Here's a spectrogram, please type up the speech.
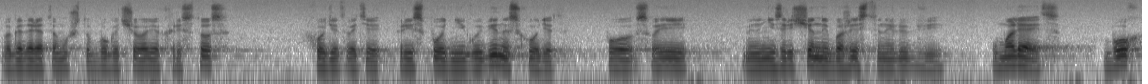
благодаря тому, что Бога-человек Христос входит в эти преисподние глубины, сходит по своей именно неизреченной божественной любви. Умоляется Бог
